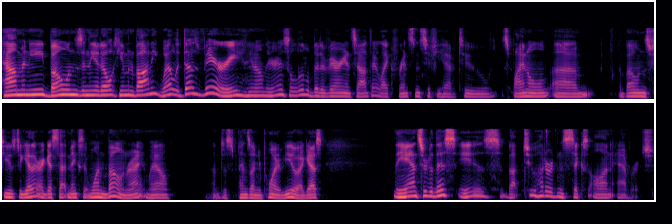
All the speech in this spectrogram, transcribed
How many bones in the adult human body? Well, it does vary. You know, there is a little bit of variance out there. Like, for instance, if you have two spinal um, bones fused together, I guess that makes it one bone, right? Well, you know, it just depends on your point of view, I guess. The answer to this is about 206 on average.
